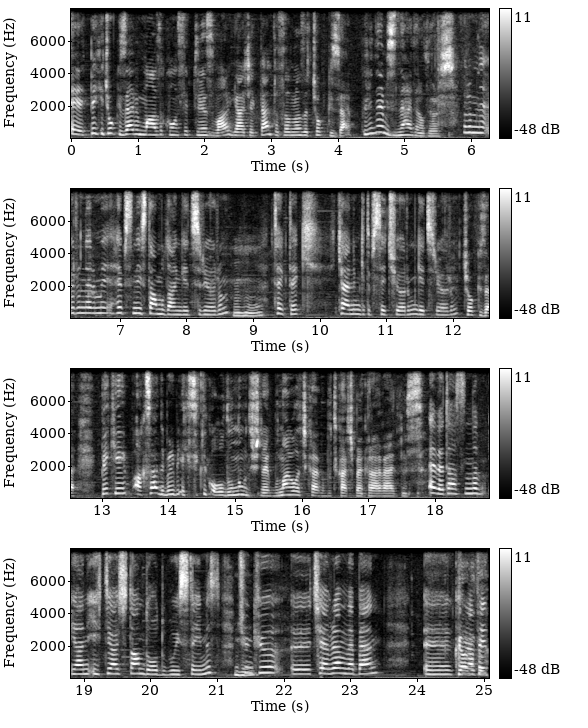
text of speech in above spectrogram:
Evet peki çok güzel bir mağaza konseptiniz var. Gerçekten tasarımınız da çok güzel. Ürünlerimizi nereden alıyoruz? Ürünle, ürünlerimi hepsini İstanbul'dan getiriyorum. Tek tek kendim gidip seçiyorum, getiriyorum. Çok güzel. Peki Aksaray'da böyle bir eksiklik olduğunu mu düşünerek bundan yola çıkarak bu butik açmaya karar verdiniz? Evet aslında yani ihtiyaçtan doğdu bu isteğimiz. Çünkü e, çevrem ve ben e, Kıyafet- kıyafet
